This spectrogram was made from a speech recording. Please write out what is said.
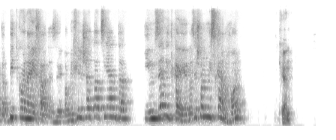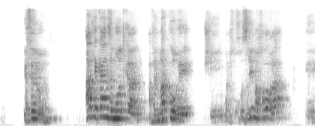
את הביטקוין האחד הזה במחיר שאתה ציינת. אם זה מתקיים אז יש לנו עסקה, נכון? כן. יפה מאוד. עד לכאן זה מאוד קל, אבל מה קורה שאם אנחנו חוזרים אחורה, אה,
